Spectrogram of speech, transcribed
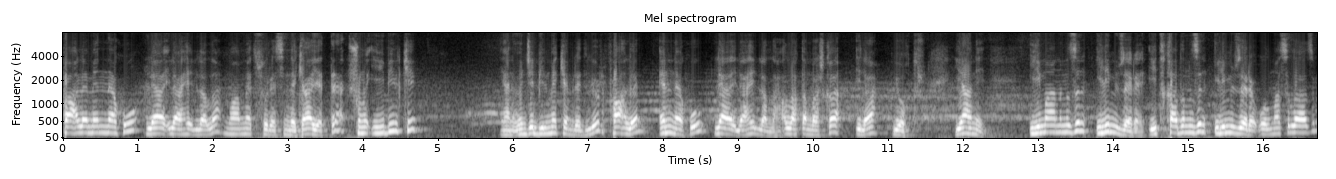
فَعْلَمَنَّهُ la ilahe illallah Muhammed suresindeki ayette şunu iyi bil ki yani önce bilmek emrediliyor. Fa'lem ennehu la ilahe illallah. Allah'tan başka ilah yoktur. Yani imanımızın ilim üzere, itikadımızın ilim üzere olması lazım.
